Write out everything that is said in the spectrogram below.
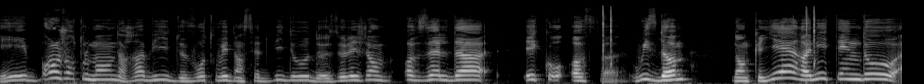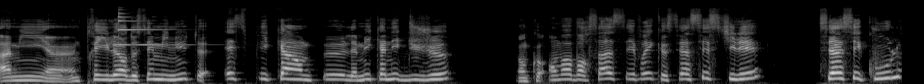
Et bonjour tout le monde, ravi de vous retrouver dans cette vidéo de The Legend of Zelda Echo of Wisdom. Donc hier, Nintendo a mis un trailer de 5 minutes expliquant un peu la mécanique du jeu. Donc on va voir ça, c'est vrai que c'est assez stylé, c'est assez cool.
